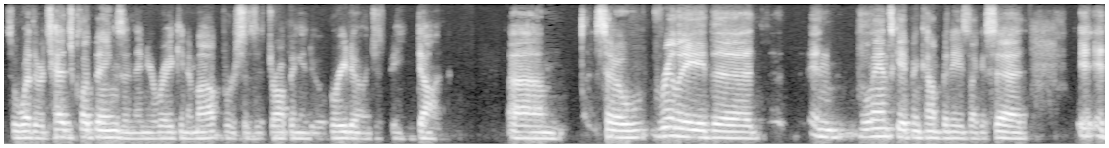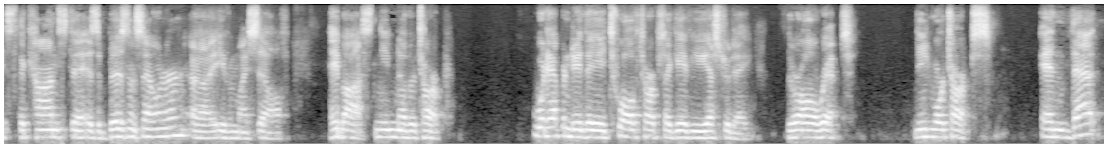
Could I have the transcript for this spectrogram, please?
So whether it's hedge clippings and then you're raking them up versus it dropping into a burrito and just being done. Um, so really the in the landscaping companies, like I said, it, it's the constant as a business owner, uh, even myself. Hey, boss, need another tarp. What happened to the 12 tarps I gave you yesterday? They're all ripped. Need more tarps. And that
